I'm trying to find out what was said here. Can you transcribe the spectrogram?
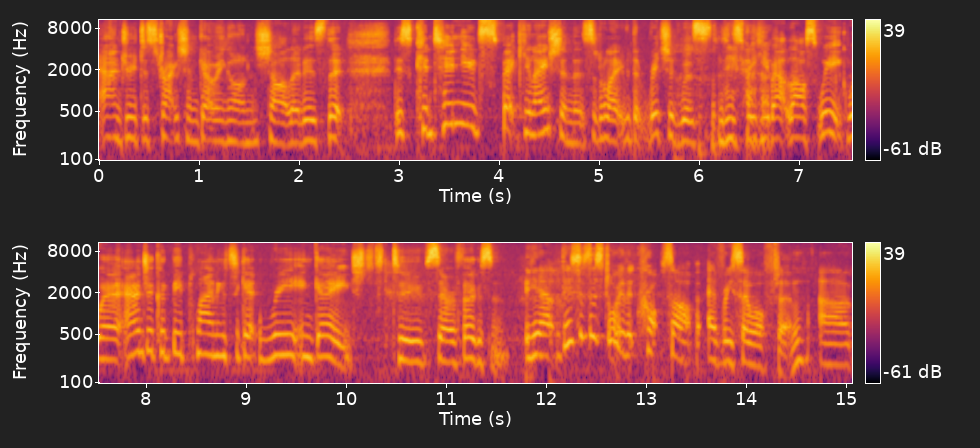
Andrew distraction going on, Charlotte, is that this continued speculation that sort of like that Richard was yeah. speaking about last week, where Andrew could be planning to get re-engaged to Sarah Ferguson. Yeah, this is a story that crops up every so often. Uh,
